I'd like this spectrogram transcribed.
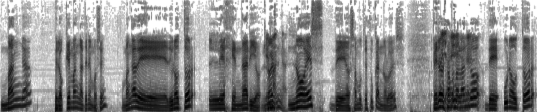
manga, pero ¿qué manga tenemos, eh? Un manga de, de un autor legendario. ¿Qué No es, no es de Osamu Tezuka, no lo es. Pero estamos hablando eh. de un autor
